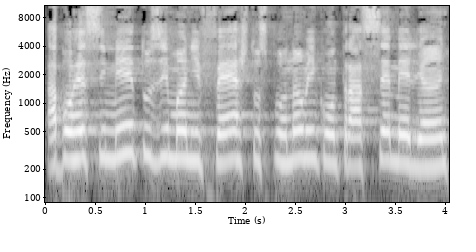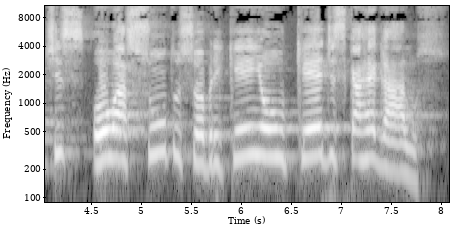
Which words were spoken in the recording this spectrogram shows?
aborrecimentos e manifestos por não encontrar semelhantes ou assuntos sobre quem ou o que descarregá-los.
